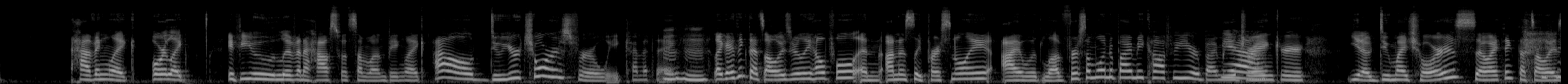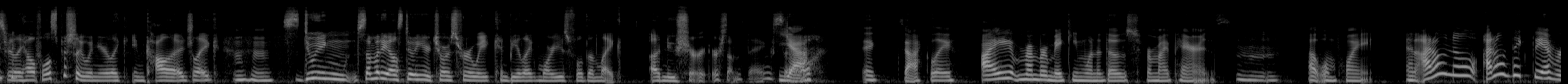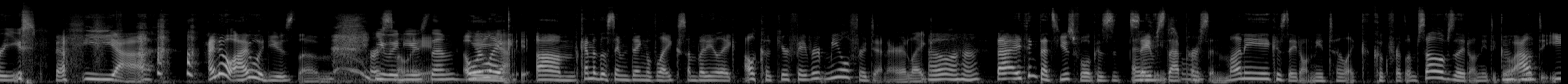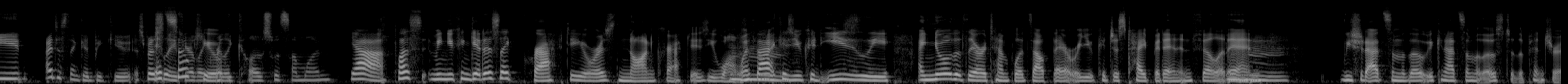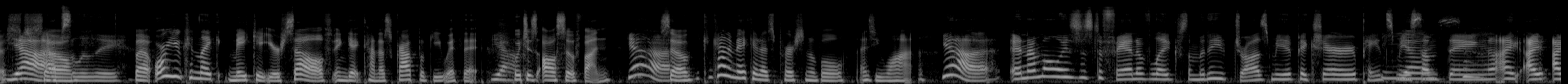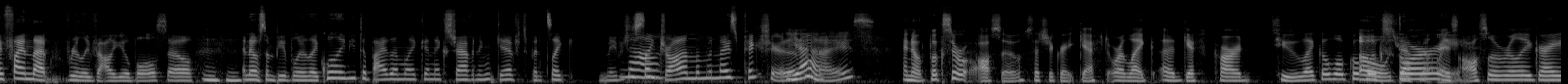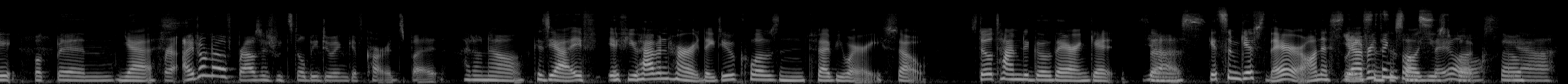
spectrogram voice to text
having like, or like, if you live in a house with someone being like, I'll do your chores for a week kind of thing. Mm-hmm. Like, I think that's always really helpful. And honestly, personally, I would love for someone to buy me coffee or buy me yeah. a drink or, you know, do my chores. So I think that's always really helpful, especially when you're like in college. Like, mm-hmm. doing somebody else doing your chores for a week can be like more useful than like a new shirt or something. So. Yeah, exactly. I remember making one of those for my parents mm-hmm. at one point and I don't know. I don't think they ever used them. Yeah. I know I would use them. You would use them, or yeah, like yeah. um, kind of the same thing of like somebody like I'll cook your favorite meal for dinner. Like oh, uh-huh. that I think that's useful because it that saves that person money because they don't need to like cook for themselves. They don't need to go mm-hmm. out to eat. I just think it'd be cute, especially it's if so you're like really close with someone. Yeah. Plus, I mean, you can get as like crafty or as non-crafty as you want mm-hmm. with that because you could easily. I know that there are templates out there where you could just type it in and fill it mm-hmm. in we should add some of those. We can add some of those to the Pinterest. Yeah, so, absolutely. But or you can like make it yourself and get kind of scrapbooky with it. Yeah, which is also fun. Yeah. So you can kind of make it as personable as you want. Yeah, and I'm always just a fan of like somebody draws me a picture, paints me yes. something. I, I I find that really valuable. So mm-hmm. I know some people are like, well, I need to buy them like an extravagant gift, but it's like maybe no. just like drawing them a nice picture. That'd yeah. be nice. I know books are also such a great gift, or like a gift card to like a local oh, bookstore definitely. is also really great. Book bin. Yes. I don't know if Browsers would still be doing gift cards, but I don't know because yeah, if if you haven't heard, they do close in February, so still time to go there and get some yes. get some gifts there. Honestly, yeah, everything's on sale. Books, so yeah,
